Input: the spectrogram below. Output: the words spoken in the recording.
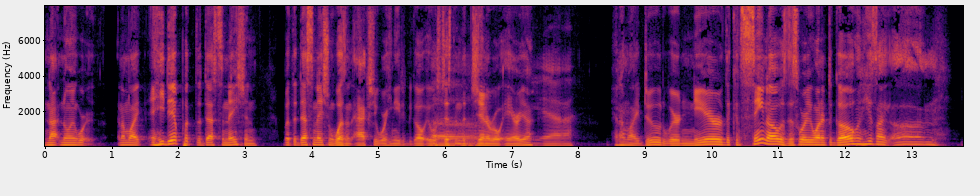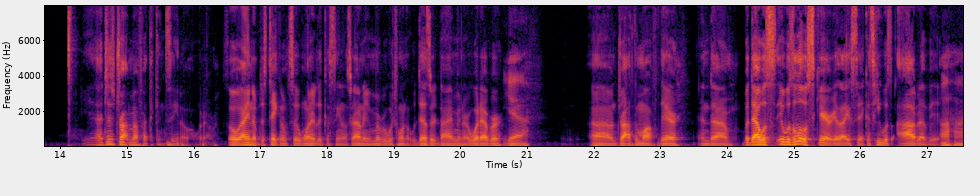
not knowing where. And I'm like, and he did put the destination, but the destination wasn't actually where he needed to go. It was just in the general area. yeah. And I'm like, dude, we're near the casino. Is this where you wanted to go? And he's like, um, yeah, just drop me off at the casino or whatever. So I ended up just taking him to one of the casinos. I don't even remember which one, Desert Diamond or whatever. Yeah. Um, dropped them off there, and um, but that was it was a little scary, like I said, because he was out of it, Uh huh.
